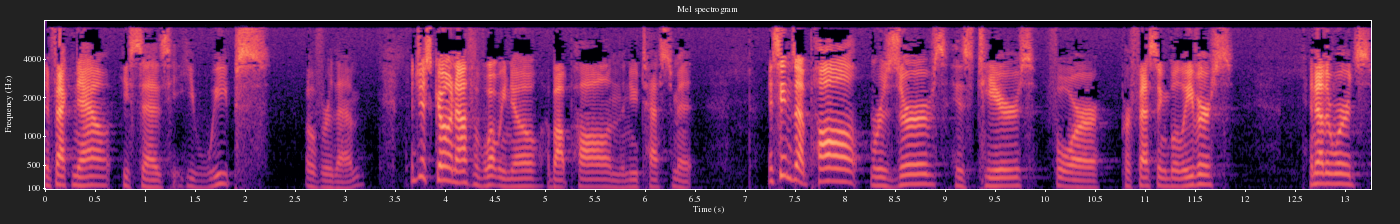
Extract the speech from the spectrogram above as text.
In fact, now he says he weeps over them. And just going off of what we know about Paul in the New Testament, it seems that Paul reserves his tears for professing believers. In other words,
